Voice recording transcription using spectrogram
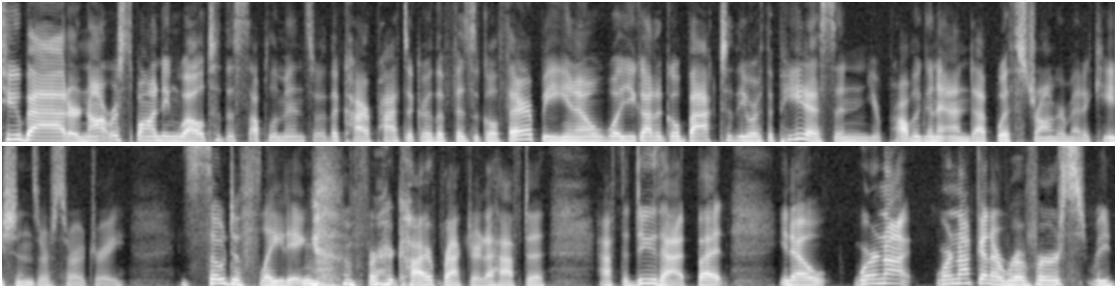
too bad or not responding well to the supplements or the chiropractic or the physical therapy, you know, well, you got to go back to the orthopedist and you're probably going to end up with stronger medications or surgery. It's so deflating for a chiropractor to have to have to do that. But, you know, we're not we're not going to reverse re-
